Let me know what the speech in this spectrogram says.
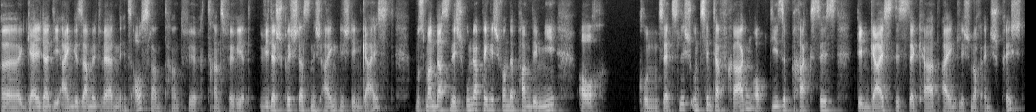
äh, Gelder, die eingesammelt werden, ins Ausland transfer transferiert. Widerspricht das nicht eigentlich dem Geist? Muss man das nicht unabhängig von der Pandemie auch grundsätzlich uns hinterfragen, ob diese Praxis dem Geist des Sekat eigentlich noch entspricht?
